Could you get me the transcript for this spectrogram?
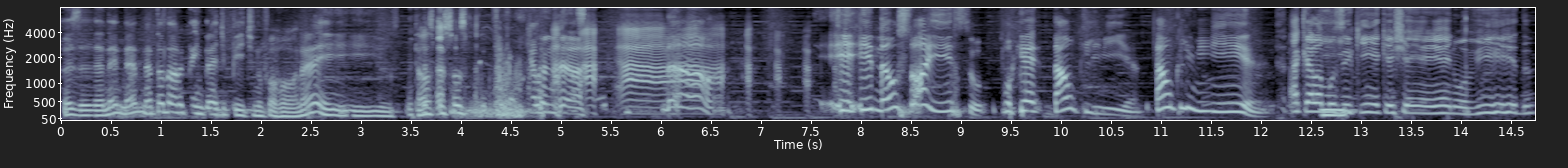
Pois é, né, né, não é toda hora que tem Brad Pitt no forró, né? E, e- então as pessoas ficam com aquela Não. E, e não só isso, porque dá um climinha, dá um climinha. Aquela musiquinha que cheia no ouvido,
